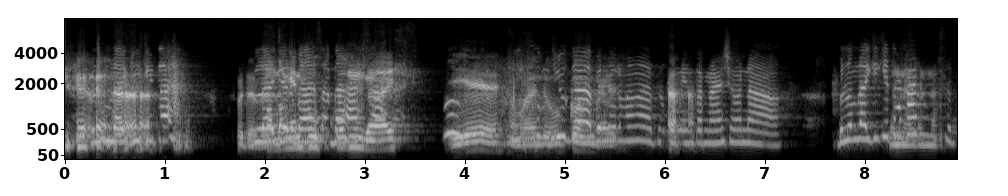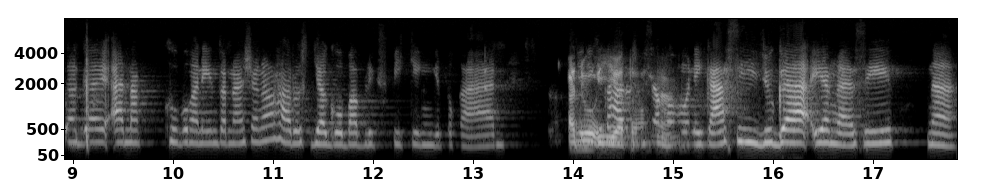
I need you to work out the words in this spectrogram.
Belum lagi kita Benar. belajar bahasa-bahasa. guys. Uh, Iya, hukum hukum, juga guys. bener banget hukum internasional. Belum lagi kita Bener, kan bener. sebagai anak hubungan internasional harus jago public speaking gitu kan. Aduh, Jadi kita iya harus bisa komunikasi juga, ya nggak sih? Nah,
